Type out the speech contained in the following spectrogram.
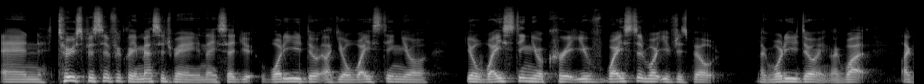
And two specifically messaged me and they said, you, What are you doing? Like, you're wasting your. You're wasting your career. You've wasted what you've just built. Like, what are you doing? Like, what? Like,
